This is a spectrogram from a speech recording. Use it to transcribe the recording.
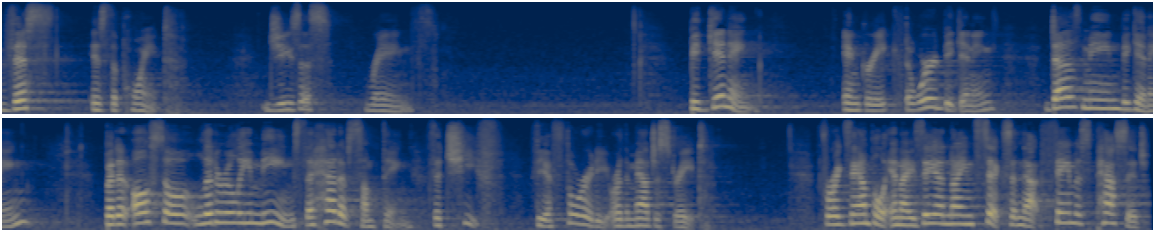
This is the point. Jesus reigns. Beginning in Greek, the word beginning, does mean beginning, but it also literally means the head of something, the chief, the authority, or the magistrate. For example, in Isaiah 9 6, in that famous passage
